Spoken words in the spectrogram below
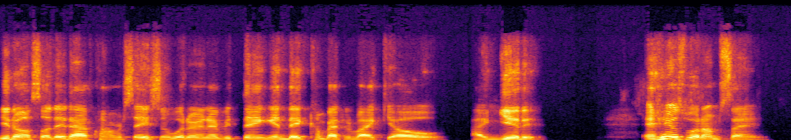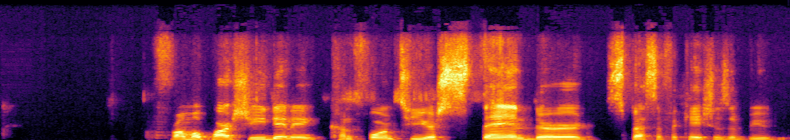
You know, so they'd have conversation with her and everything, and they come back to like, "Yo, I get it." And here's what I'm saying. From a part, she didn't conform to your standard specifications of beauty.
